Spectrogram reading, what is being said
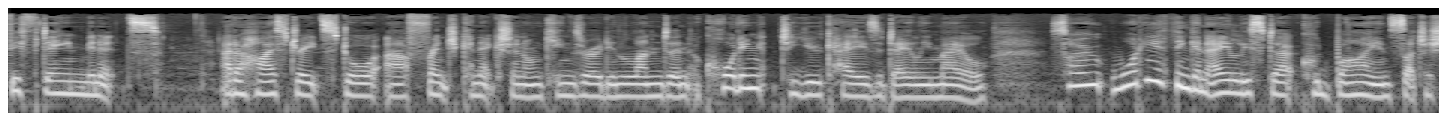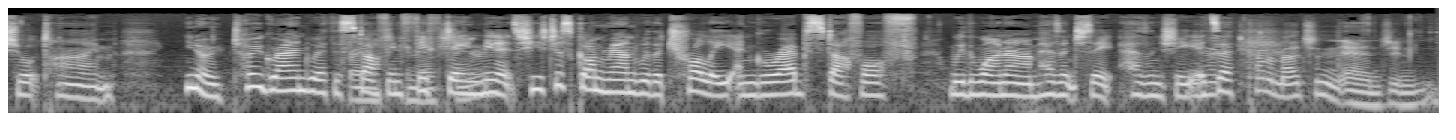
15 minutes at a high street store, uh, French Connection on Kings Road in London, according to UK's Daily Mail. So, what do you think an A-lister could buy in such a short time? You know, two grand worth of stuff in French 15 minutes. She's just gone round with a trolley and grabbed stuff off with one arm, hasn't she? Hasn't she? It's I a can't imagine Ange in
